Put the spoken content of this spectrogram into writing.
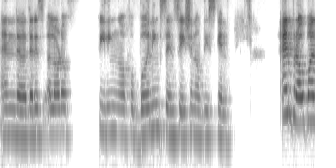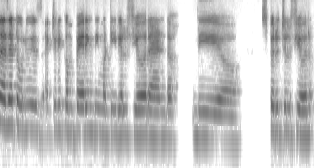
and uh, there is a lot of feeling of a burning sensation of the skin and Prabhupada, as I told you, is actually comparing the material fear and the uh, spiritual fear.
